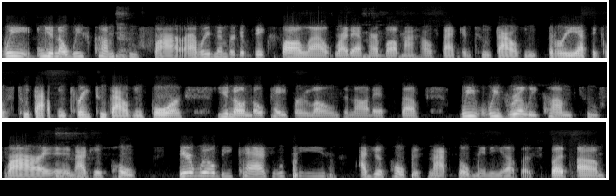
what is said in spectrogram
we you know we've come yeah. too far. I remember the big fallout right after I mm-hmm. bought my house back in 2003. I think it was 2003, 2004. You know, no paper loans and all that stuff. We we've really come too far, and I mm-hmm. just hope there will be casualties. I just hope it's not so many of us. But um,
